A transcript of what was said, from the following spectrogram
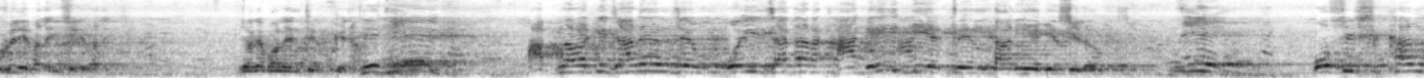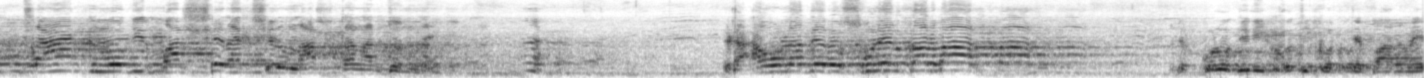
খুলে ফেলেছে। জোরে বলেন ঠিক কিনা? আপনারা কি জানেন যে ওই জায়গার আগেই গিয়ে ট্রেন দাঁড়িয়ে গেছিল? পঁচিশ খান ট্রাক নদীর পার্শ্বে রাখছিল লাশ টানার জন্য। এটা আউলাদের সুরের দরবার। কোনোদিনই ক্ষতি করতে পারবে।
